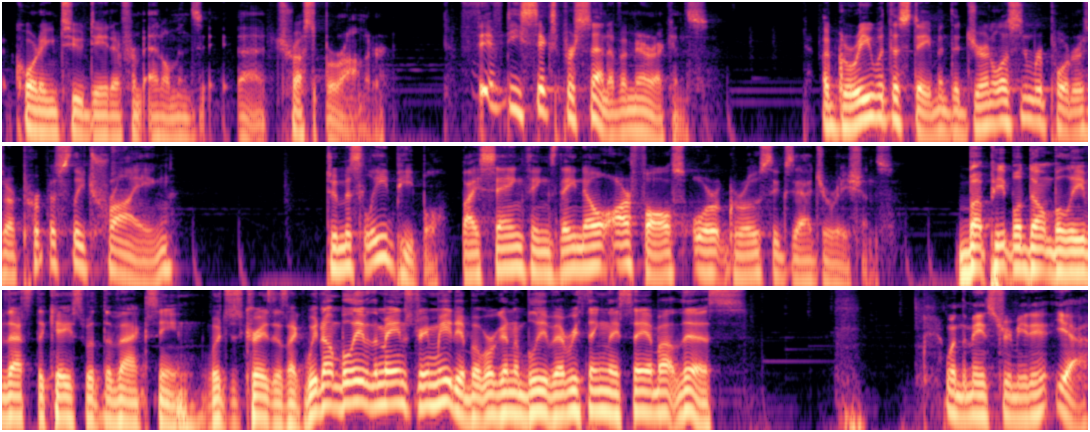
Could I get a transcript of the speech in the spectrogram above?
according to data from Edelman's uh, Trust Barometer. 56% of Americans agree with the statement that journalists and reporters are purposely trying to mislead people by saying things they know are false or gross exaggerations. But people don't believe that's the case with the vaccine, which is crazy. It's like, we don't believe the mainstream media, but we're going to believe everything they say about this. When the mainstream media, yeah,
